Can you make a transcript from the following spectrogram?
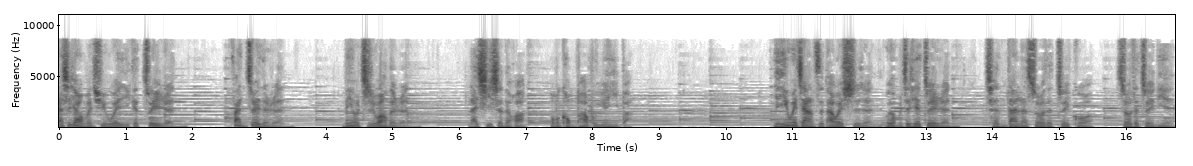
但是要我们去为一个罪人、犯罪的人、没有指望的人来牺牲的话，我们恐怕不愿意吧。也因为这样子，他为世人，为我们这些罪人承担了所有的罪过，所有的罪孽，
